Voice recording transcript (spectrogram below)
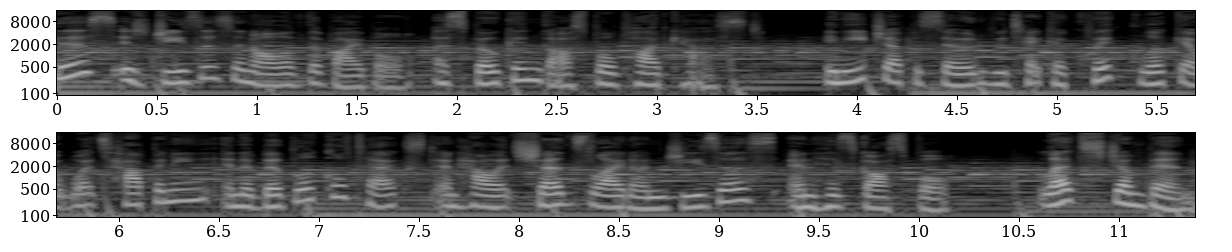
This is Jesus in All of the Bible, a spoken gospel podcast. In each episode, we take a quick look at what's happening in a biblical text and how it sheds light on Jesus and his gospel. Let's jump in.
